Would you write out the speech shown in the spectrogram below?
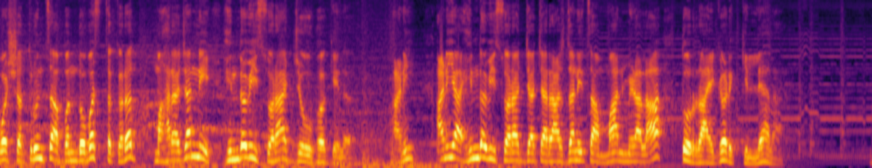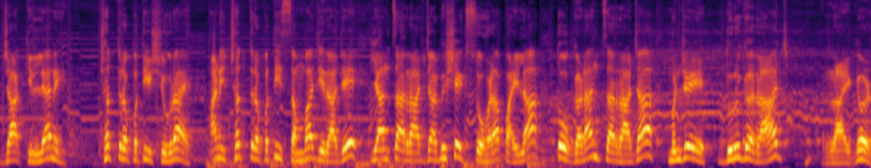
व शत्रूंचा बंदोबस्त करत महाराजांनी हिंदवी स्वराज्य उभं केलं. आणि आणि या हिंदवी स्वराज्याच्या राजधानीचा मान मिळाला तो रायगड किल्ल्याला. ज्या किल्ल्याने छत्रपती शिवराय आणि छत्रपती संभाजीराजे यांचा राज्याभिषेक सोहळा पाहिला तो गडांचा राजा म्हणजे दुर्गराज रायगड.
